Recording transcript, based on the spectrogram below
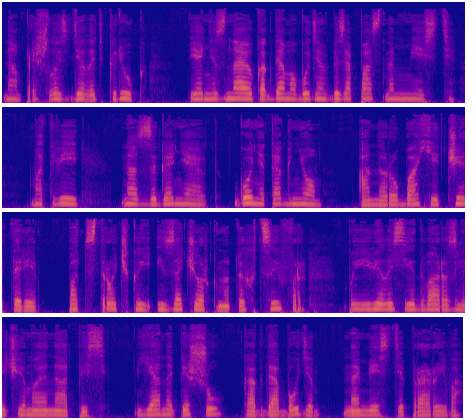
«Нам пришлось сделать крюк. Я не знаю, когда мы будем в безопасном месте. Матвей, нас загоняют, гонят огнем». А на рубахе Четтери под строчкой из зачеркнутых цифр — появилась едва различимая надпись «Я напишу, когда будем на месте прорыва».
